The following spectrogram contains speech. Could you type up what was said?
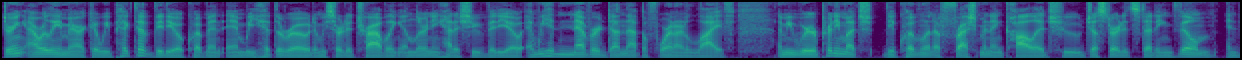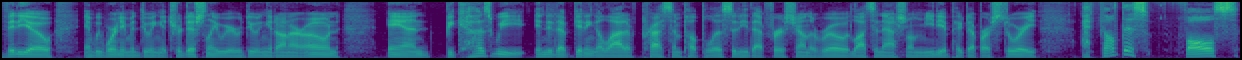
during Hourly America, we picked up video equipment and we hit the road and we started traveling and learning how to shoot video. And we had never done that before in our life. I mean, we were pretty much the equivalent of freshmen in college who just started studying film and video, and we weren't even doing it traditionally. We were doing it on our own. And because we ended up getting a lot of press and publicity that first year on the road, lots of national media picked up our story. I felt this false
